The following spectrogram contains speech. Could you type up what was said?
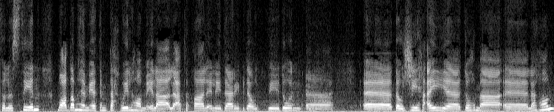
فلسطين. معظمهم يتم تحويلهم إلى الاعتقال الإداري بدون توجيه أي تهمة لهم.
